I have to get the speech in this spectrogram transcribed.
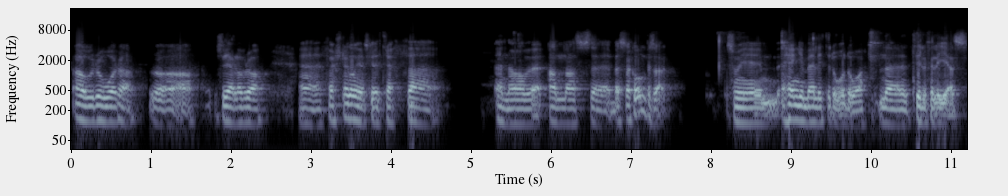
Aurora. Ja, så jävla bra. Eh, första gången jag skulle träffa en av Annas eh, bästa kompisar som vi hänger med lite då och då när tillfälle ges.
